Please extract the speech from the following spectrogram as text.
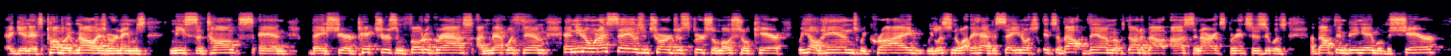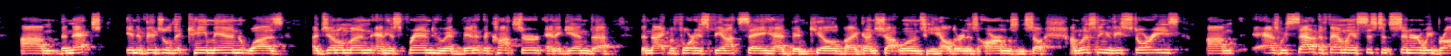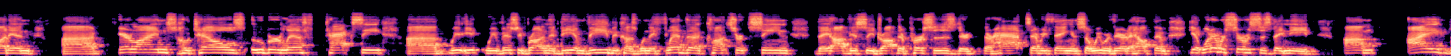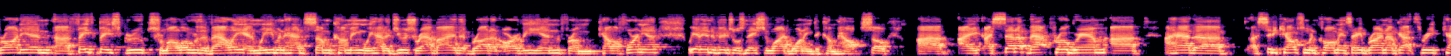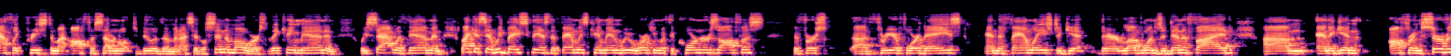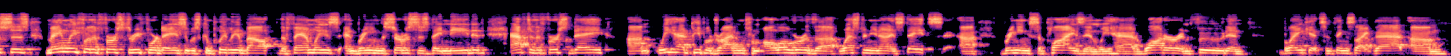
again, it's public knowledge. Her name's Neysa Tonks, and they shared pictures and photographs. I met with them. And, you know, when I say I was in charge of spiritual emotional care, we held hands, we cried, we listened to what they had to say. You know, it's, it's about them. It was not about us and our experiences, it was about them being able to share. Um, the next individual that came in was a gentleman and his friend who had been at the concert. And again, the the night before his fiance had been killed by gunshot wounds. He held her in his arms. And so I'm listening to these stories. Um, as we sat at the Family Assistance Center, we brought in uh, airlines, hotels, Uber, Lyft, taxi. Uh, we, we eventually brought in the DMV because when they fled the concert scene, they obviously dropped their purses, their, their hats, everything. And so we were there to help them get whatever services they need. Um, I brought in uh, faith based groups from all over the valley, and we even had some coming. We had a Jewish rabbi that brought an RV in from California. We had individuals nationwide wanting to come help. So uh, I, I, set up that program. Uh, I had a, a, city councilman call me and say, Hey, Brian, I've got three Catholic priests in my office. I don't know what to do with them. And I said, Well, send them over. So they came in and we sat with them. And like I said, we basically, as the families came in, we were working with the coroner's office the first uh, three or four days and the families to get their loved ones identified. Um, and again, offering services mainly for the first three, four days. It was completely about the families and bringing the services they needed. After the first day, um, we had people driving from all over the Western United States uh, bringing supplies in. We had water and food and blankets and things like that. Um,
